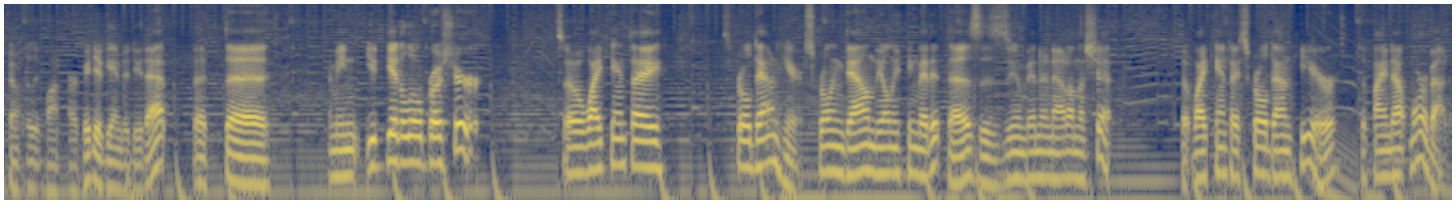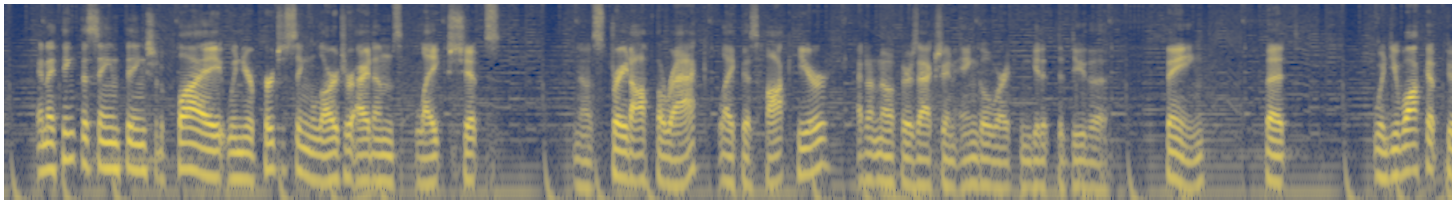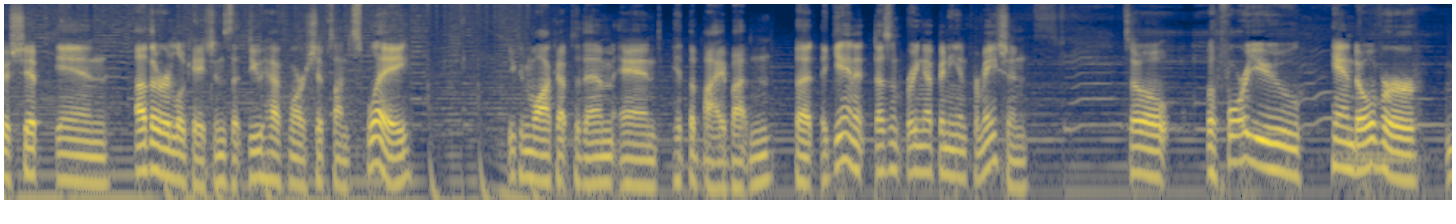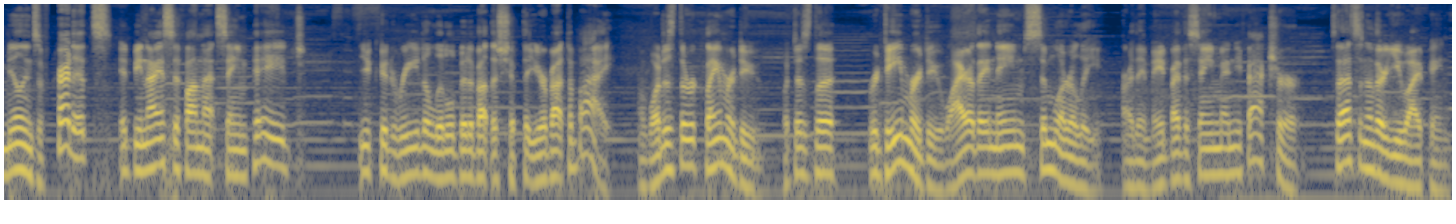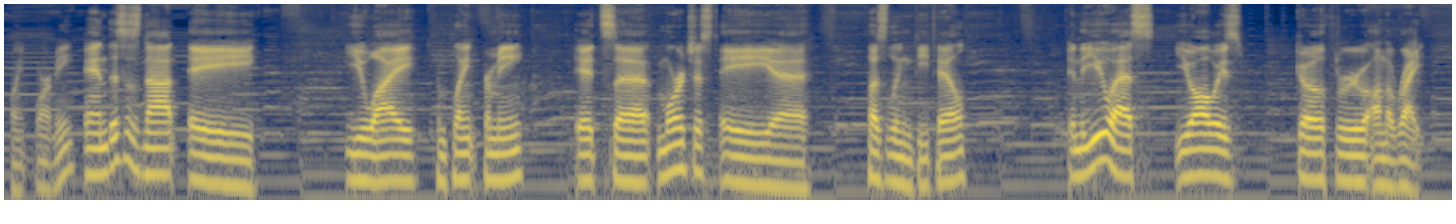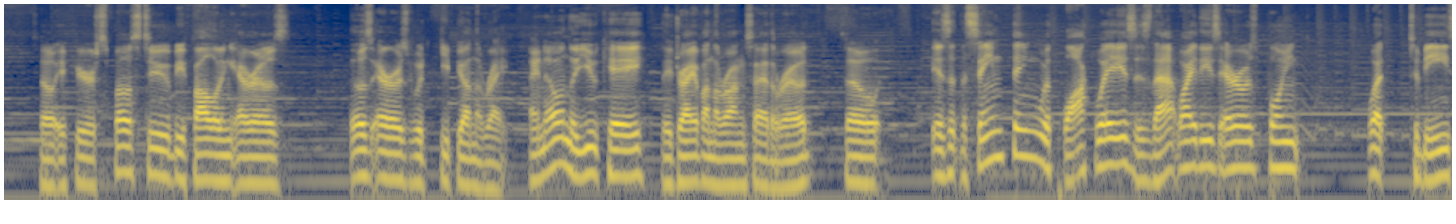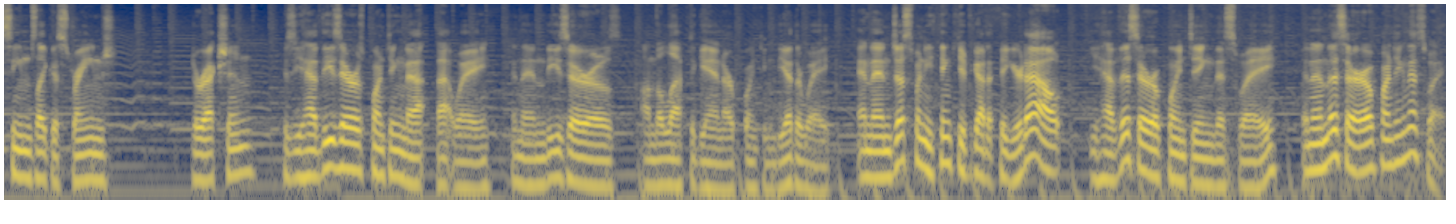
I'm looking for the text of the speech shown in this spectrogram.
don't really want our video game to do that. But, uh, I mean, you'd get a little brochure. So why can't I scroll down here? Scrolling down, the only thing that it does is zoom in and out on the ship. But why can't I scroll down here to find out more about it? And I think the same thing should apply when you're purchasing larger items like ships, you know, straight off the rack, like this Hawk here. I don't know if there's actually an angle where I can get it to do the thing, but when you walk up to a ship in other locations that do have more ships on display, you can walk up to them and hit the buy button. But again, it doesn't bring up any information. So before you hand over millions of credits, it'd be nice if on that same page you could read a little bit about the ship that you're about to buy. What does the Reclaimer do? What does the Redeemer do? Why are they named similarly? Are they made by the same manufacturer? So that's another UI pain point for me. And this is not a UI complaint for me. It's uh, more just a uh, puzzling detail. In the US, you always go through on the right. So if you're supposed to be following arrows, those arrows would keep you on the right. I know in the UK, they drive on the wrong side of the road. So is it the same thing with walkways? Is that why these arrows point what to me seems like a strange direction? Because you have these arrows pointing that, that way, and then these arrows on the left again are pointing the other way. And then just when you think you've got it figured out, you have this arrow pointing this way, and then this arrow pointing this way.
